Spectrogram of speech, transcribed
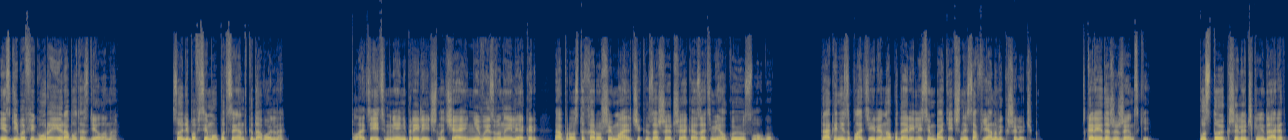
изгиба фигуры и работа сделана. Судя по всему, пациентка довольна. Платить мне неприлично, чай не вызванный лекарь, а просто хороший мальчик, зашедший оказать мелкую услугу. Так и не заплатили, но подарили симпатичный софьяновый кошелечек. Скорее даже женский. Пустой кошелечек не дарят,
